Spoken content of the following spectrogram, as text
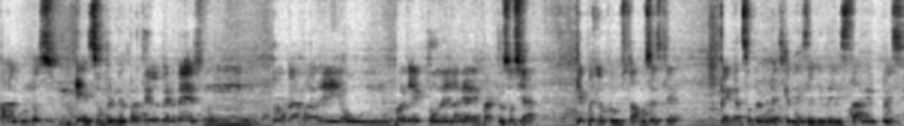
para algunos es su primer partido el verde, es un programa de, o un proyecto del área de impacto social que pues lo que buscamos es que tengan su primera experiencia allí en el estadio y pues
